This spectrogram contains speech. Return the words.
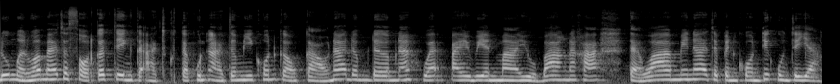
ดูเหมือนว่าแม้จะโสดก็จริง แต่อาจแต่คุณอาจจะมีคนเก่าๆหน้าเดิมๆนะ แวะไปเวียนมาอยู่บ้างนะคะ แต่ว่าไม่น่าจะเป็นคนที่คุณจะอยาก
